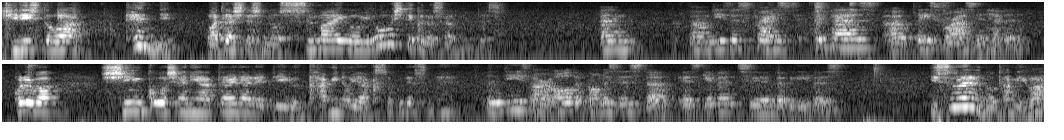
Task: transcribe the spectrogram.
キリストは天に私たちの住まいを要してくださるんです。これは信仰者に与えられている神の約束ですね。イスラエルの民は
